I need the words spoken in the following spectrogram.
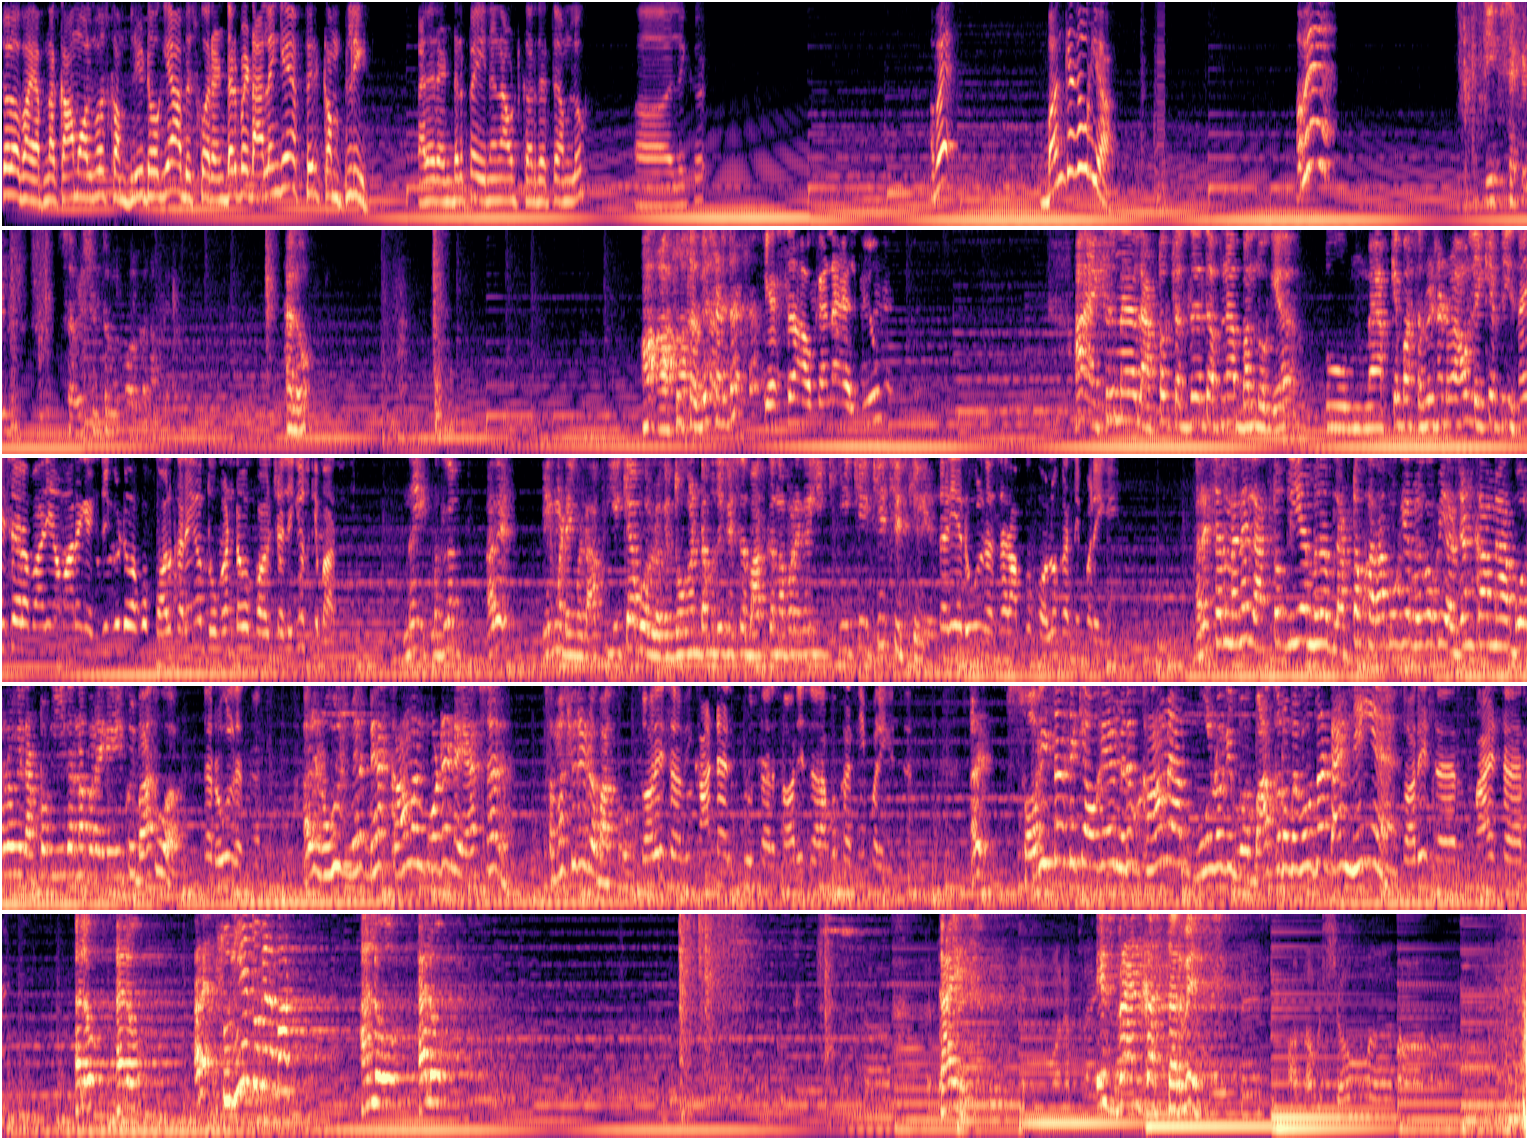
चलो भाई अपना काम ऑलमोस्ट कंप्लीट हो गया। अब इसको रेंडर पे डालेंगे फिर कंप्लीट पहले रेंडर पे इन एंड आउट कर देते हैं हम लोग। लेकर अबे बंद कैसे हो गया? अबे! एक सेकंड सर्विस सेंटर में कॉल करना पड़ेगा। हेलो हाँ Asus service center Yes, sir. How can I help you? हाँ एक्चुअली मेरा लैपटॉप चलते थे अपने आप बंद हो गया। तो मैं आपके पास सर्विस सेंटर में आऊँ लेके प्लीज़ नहीं सर हमारी हमारे एग्जीक्यूटिव आपको कॉल करेंगे दो घंटे वो कॉल चलेगी उसके बाद। नहीं मतलब अरे एक मिनट एक मिनट आप ये क्या बोल रहे हो दो घंटा मुझे किसी से बात करना पड़ेगा? ये, ये, ये किस चीज़ के लिए? सर ये रूल्स है सर आपको फॉलो करनी पड़ेगी। अरे सर मैंने लैपटॉप लिया मेरा लैपटॉप खराब हो गया मेरे को अभी अर्जेंट काम है आप बोल रहे हो कि लैपटॉप ये करना पड़ेगा ये कोई बात हुआ? सर रूल्स है सर। अरे रूल्स मेरा मेरा काम इंपॉर्टेंट है यार सर। समझ क्यों नहीं रहे बात को? Sorry sir we can't help you sir sorry sir आपको करनी पड़ेगी सर अरे सॉरी सर से क्या हो गया मेरे को काम है आप बोल रहे हो कि बात करो मेरे को उतना टाइम नहीं है sorry sir bye sir hello hello अरे सुनिए तो मेरा बात हेलो हेलो गाइस इस ब्रांड का service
